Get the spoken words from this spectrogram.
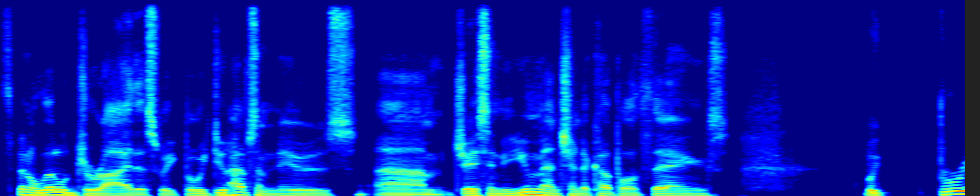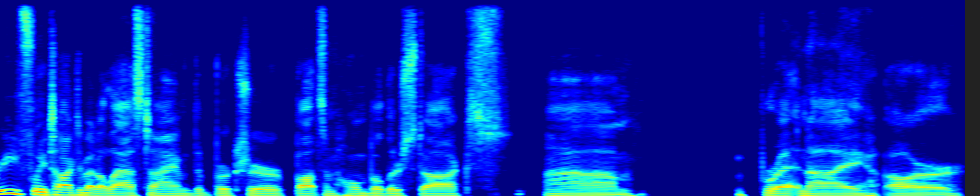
it's been a little dry this week, but we do have some news. Um Jason, you mentioned a couple of things. We briefly talked about it last time. The Berkshire bought some home builder stocks. Um Brett and I are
